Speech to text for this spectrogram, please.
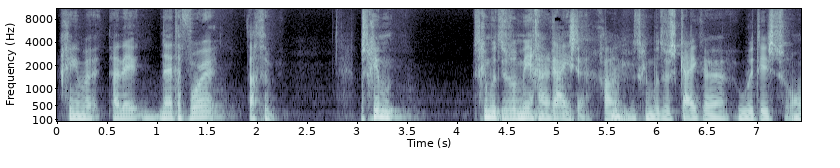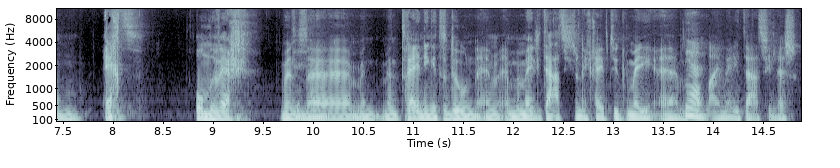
gingen we... nou nee, net daarvoor dachten we... Misschien, misschien moeten we wat meer gaan reizen. Gewoon, Mhm. Misschien moeten we eens kijken hoe het is om echt onderweg... Mijn, eh, mijn, mijn trainingen te doen en, en mijn meditaties. Want ik geef natuurlijk medi- eh, Ja. online meditatieles.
